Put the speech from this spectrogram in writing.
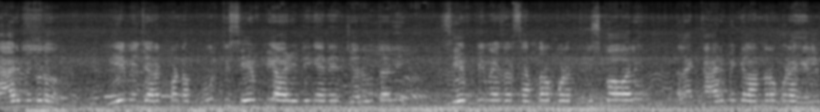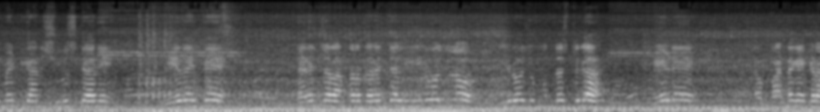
కార్మికుడు ఏమీ జరగకుండా పూర్తి సేఫ్టీ ఆడిటింగ్ అనేది జరుగుతుంది. సేఫ్టీ మెజర్స్ అందరూ కూడా తీసుకోవాలి. అలాగే కార్మికులందరూ కూడా హెల్మెట్ కానీ షూస్ కానీ ఏదైతే ధరించాలి అందరూ ధరించాలి ఈ రోజులో ఈరోజు ముందస్తుగా మేడే పండగ ఇక్కడ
